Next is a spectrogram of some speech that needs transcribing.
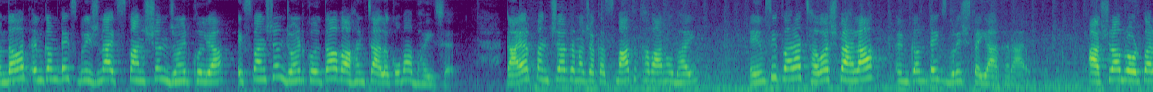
અમદાવાદ ઇન્કમટેક્સ બ્રિજના એક્સપાન્શન જોઈન્ટ ખુલ્યા. એક્સપાન્શન જોઈન્ટ ખુલતા વાહન ચાલકોમાં ભય છે. ટાયર પંચર તેમજ અકસ્માત થવાનો ભય. એમસી દ્વારા છ વર્ષ પહેલા ઇન્કમટેક્સ બ્રિજ તૈયાર કરાયો. આશ્રમ રોડ પર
